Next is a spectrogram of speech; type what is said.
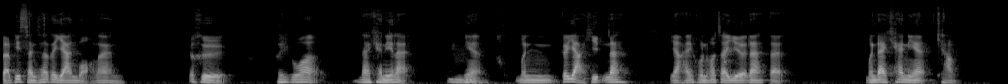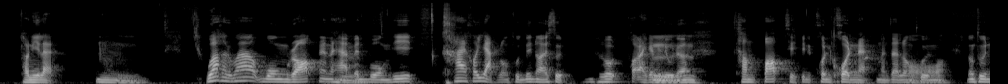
แบบที่สัญชาตญาณบอกแล้วกันก็คือเฮ้ยกูว่าได้แค่นี้แหละอืมเนี่ย มันก็อยากฮิตนะอยากให้คนเข้าใจเยอะนะ แต่มันได้แค่เนี้ยครับ เท่านี้แหละ อืมอืมว่ากันว่าวงร็อกเนี่ยนะฮะอืมเป็นวงที่ค่ายเขาอยากลงทุนได้น้อยสุดเพราะเพราะอะไรกันไม่รู้เนอะอืม ทำป๊อปศิลปินคนๆน่ะมันจะลงทุนอ๋อลงทุน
